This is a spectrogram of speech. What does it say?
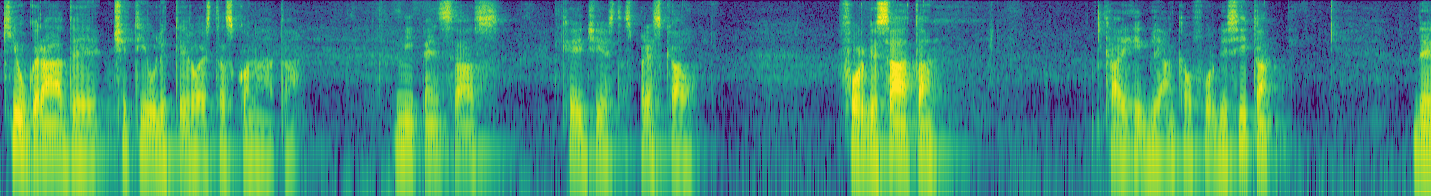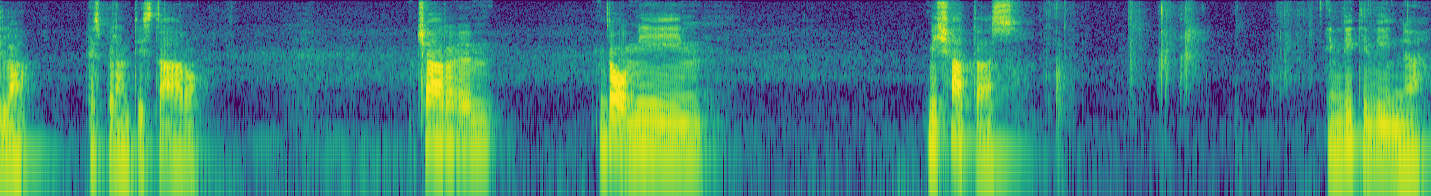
kiu grade citiu lettero estas conata. Mi pensas che gi estas prescau forgesata cae eble ancao forgesita de la esperantistaro. Char um, do mi mi chatas inviti vin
